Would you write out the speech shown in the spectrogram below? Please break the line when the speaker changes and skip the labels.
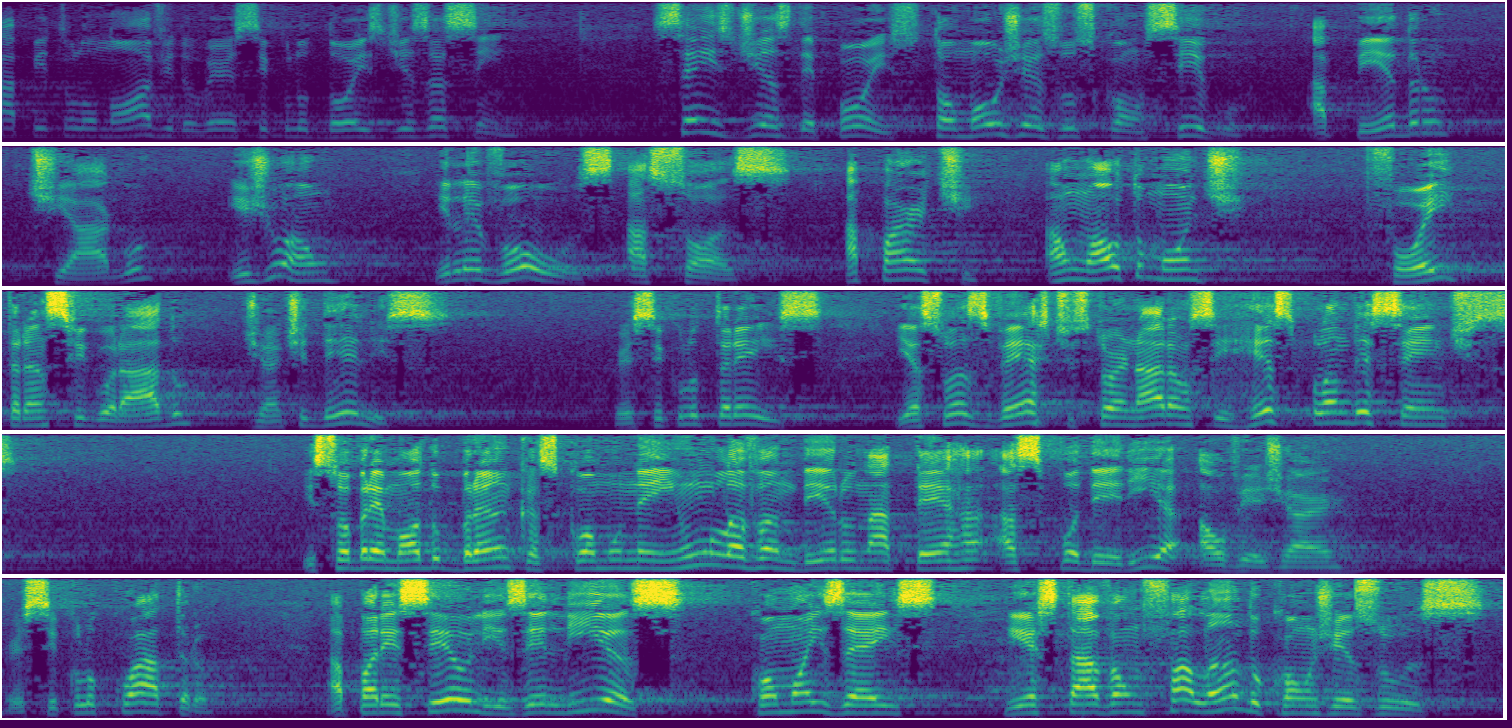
capítulo 9, do versículo 2, diz assim: Seis dias depois, tomou Jesus consigo a Pedro, Tiago e João, e levou-os a sós, à parte, a um alto monte. Foi transfigurado diante deles. Versículo 3: E as suas vestes tornaram-se resplandecentes, e sobremodo brancas, como nenhum lavandeiro na terra as poderia alvejar. Versículo 4: Apareceu-lhes Elias com Moisés, e estavam falando com Jesus.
